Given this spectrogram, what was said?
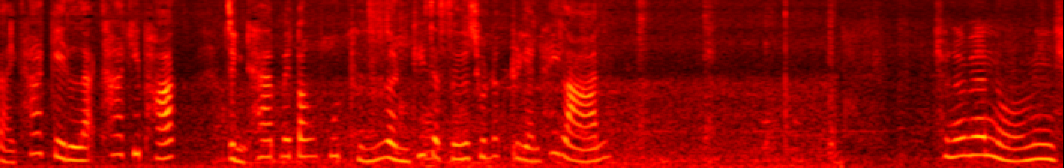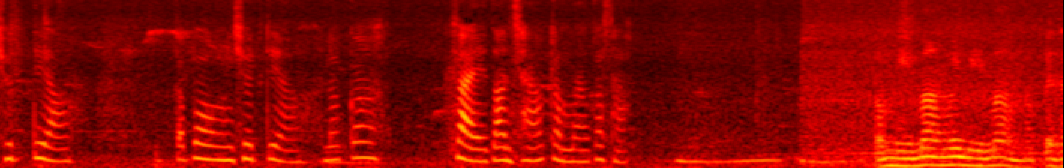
จ่ายค่ากินและค่าที่พัก จึงแทบไม่ต้องพูดถึงเงินที่จะซื้อชุดนักเรียนให้หลาน ชุดนักเรียนหนูมีชุดเดียว กระโปรงชุดเดียว แล้วก็ ใส่ตอนเช้ากลับมาก็ซักเขามีมั่งไม่มีมั่งครับเป็นส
